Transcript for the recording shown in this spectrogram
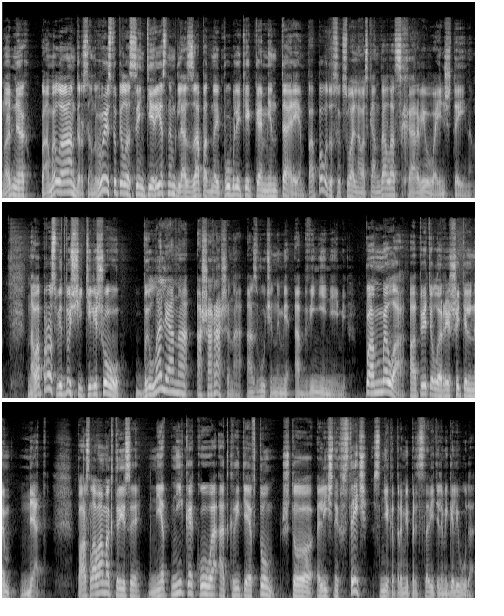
На днях Памела Андерсон выступила с интересным для западной публики комментарием по поводу сексуального скандала с Харви Вайнштейном. На вопрос ведущей телешоу была ли она ошарашена озвученными обвинениями, Памела ответила решительным «нет». По словам актрисы, нет никакого открытия в том, что личных встреч с некоторыми представителями Голливуда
